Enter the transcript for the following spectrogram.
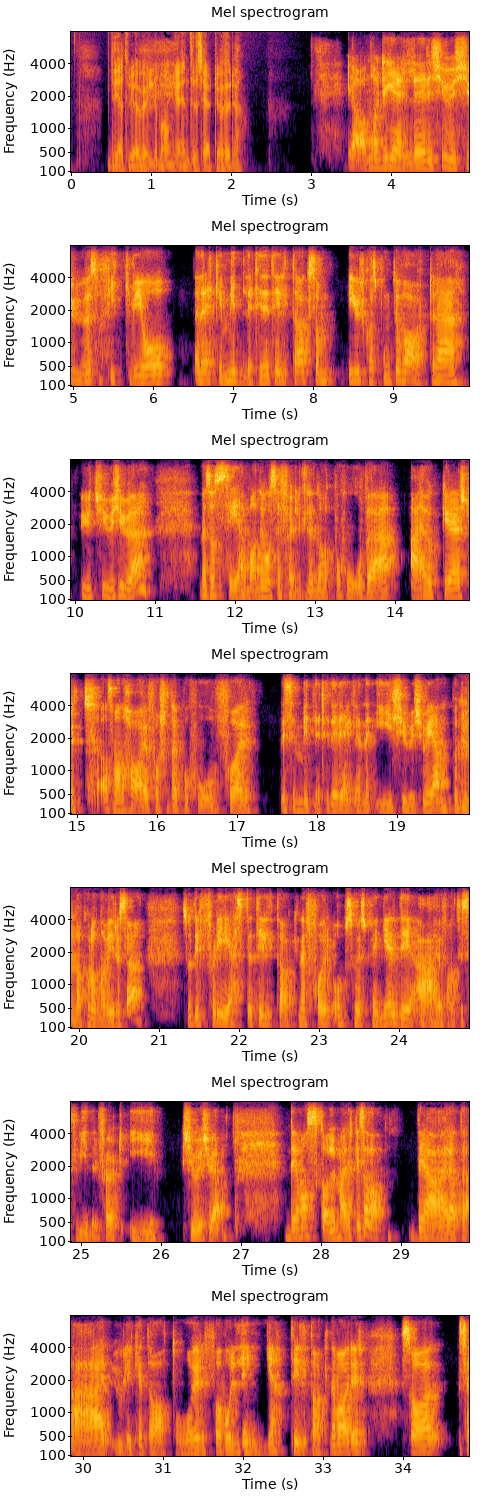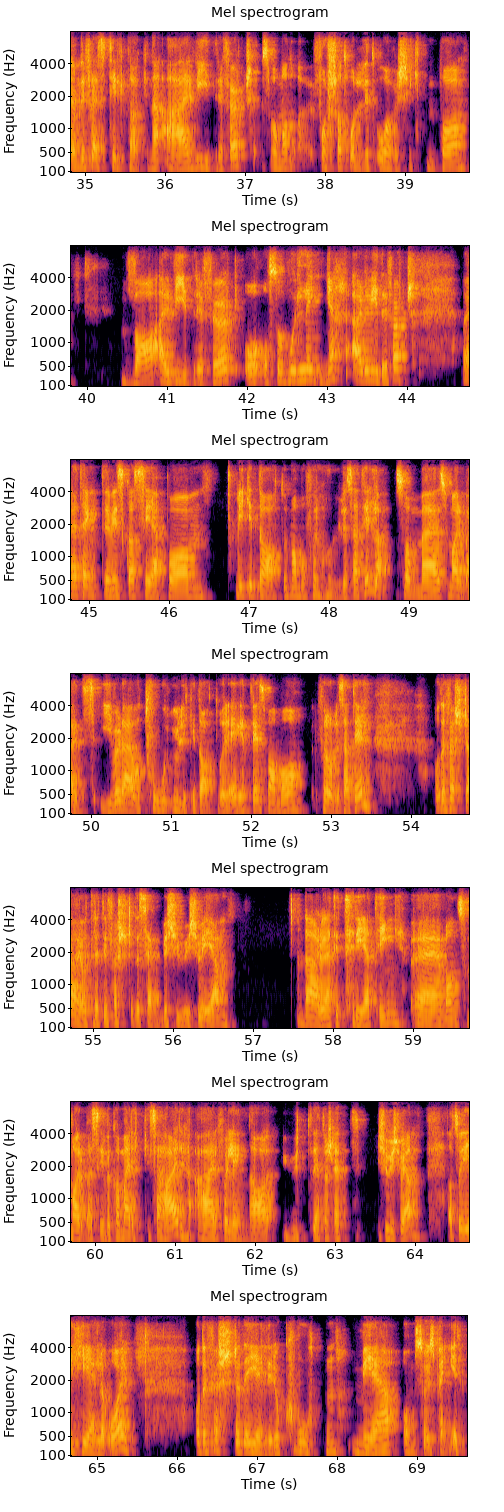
Det tror jeg veldig mange er interessert i å høre. Ja, Når det gjelder 2020, så fikk vi jo en rekke midlertidige tiltak som i utgangspunktet varte ut 2020. Men så ser man jo selvfølgelig nå at behovet er jo ikke slutt. Altså Man har jo fortsatt et behov for disse midlertidige reglene i 2021 pga. Mm. koronaviruset. Så de fleste tiltakene for omsorgspenger det er jo faktisk videreført i 2021. Det man skal merke seg, da, det er at det er ulike datoer for hvor lenge tiltakene varer. Så selv om de fleste tiltakene er videreført, så må man fortsatt holde litt oversikten på hva er videreført, og også hvor lenge er det videreført. Og jeg tenkte vi skal se på hvilke datoer man må forholde seg til da, som, som, arbeidsgiver. Det er jo to ulike datoer egentlig som man må forholde seg til. Og Det første er jo 31.12.2021. Da er det jo etter tre ting eh, man som arbeidsgiver kan merke seg her, er forlenga ut rett og slett 2021, altså i hele år. Og Det første det gjelder jo kvoten med omsorgspenger.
